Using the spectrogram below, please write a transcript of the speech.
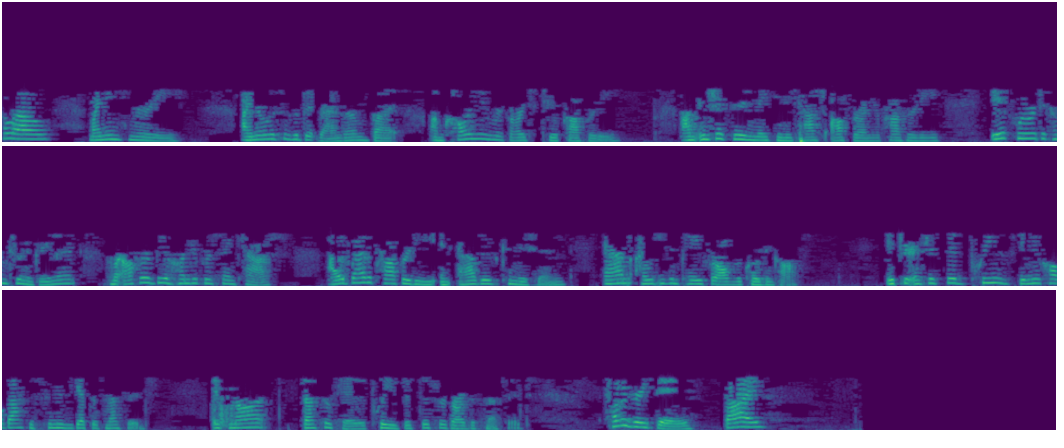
Hello, my name's Marie. I know this is a bit random, but I'm calling in regards to your property. I'm interested in making a cash offer on your property. If we were to come to an agreement, my offer would be 100% cash. I would buy the property in as-is condition, and I would even pay for all of the closing costs. If you're interested, please give me a call back as soon as you get this message. If not, that's okay. Please just disregard this message. Have a great day. Bye.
